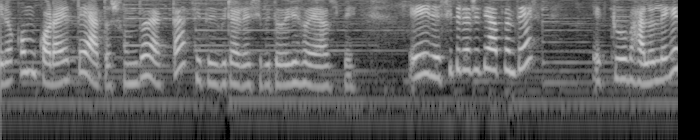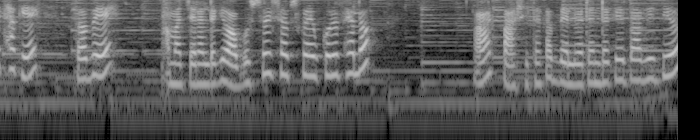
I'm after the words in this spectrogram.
এরকম কড়াইতে এত সুন্দর একটা চিতই পিঠার রেসিপি তৈরি হয়ে আসবে। এই রেসিপিটা যদি আপনাদের একটু ভালো লেগে থাকে, তবে আমার চ্যানেলটাকে অবশ্যই সাবস্ক্রাইব করে ফেলো। আর পাশে থাকা বেল বাটনটাকে দাবি দিও,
